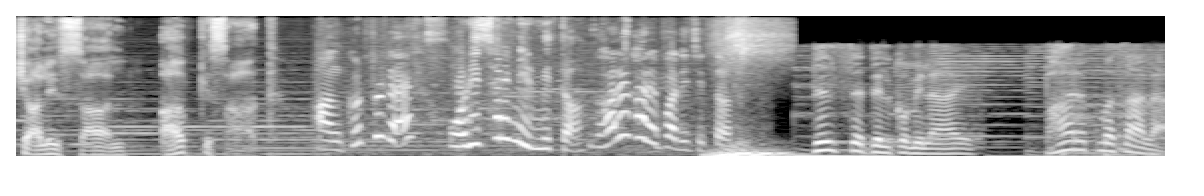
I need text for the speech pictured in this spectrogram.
40 साल आपके साथ अंकुर प्रोडक्ट्स ओडिशा रे निर्मित। घरे घरे परिचित। दिल से दिल को मिलाए भारत मसाला।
